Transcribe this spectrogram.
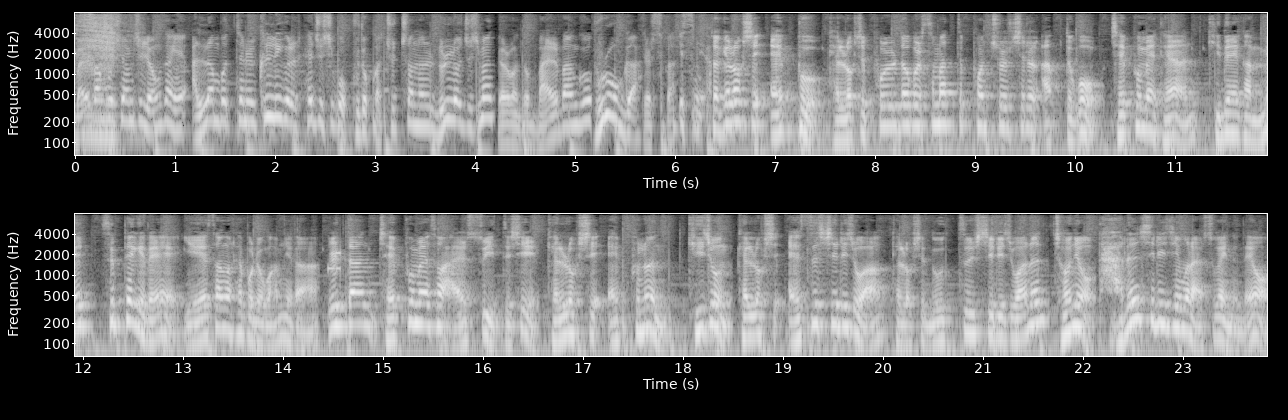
말방구 시험실 영상에 알람 버튼을 클릭을 해주시고 구독과 추천을 눌러주시면 여러분도 말방구 브로가 될 수가 있습니다. 자, 갤럭시 F, 갤럭시 폴더블 스마트폰 출시를 앞두고 제품에 대한 기대감 및 스펙에 대해 예상을 해보려고 합니다. 일단 제품에서 알 수 있듯이 갤럭시 F는 기존 갤럭시 S 시리즈와 갤럭시 노트 시리즈와는 전혀 다른 시리즈임을 알 수가 있는데요.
